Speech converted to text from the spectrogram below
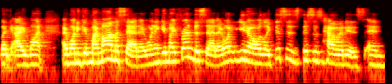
Like i want i want to give my mom a set. I want to give my friend a set. I want you know like this is this is how it is. And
